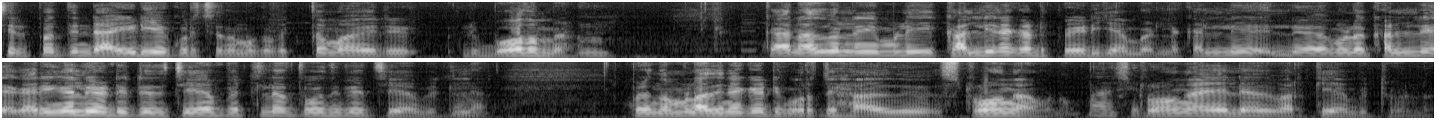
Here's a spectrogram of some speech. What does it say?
ശില്പത്തിന്റെ ഐഡിയയെക്കുറിച്ച് ഐഡിയയെ കുറിച്ച് നമുക്ക് വ്യക്തമായൊരു ഒരു ബോധം വേണം. കാരണം അതുപോലെ നമ്മൾ ഈ കല്ലിനെ കണ്ട് പേടിക്കാൻ പറ്റില്ല കല്ല് നമ്മൾ കല്ല് കരിങ്കല്ല് കണ്ടിട്ട് ഇത് ചെയ്യാൻ പറ്റില്ല തോന്നിപ്പോൾ ചെയ്യാൻ പറ്റില്ല. അപ്പോൾ നമ്മൾ അതിനെക്കാട്ടി കുറച്ച് അത് സ്ട്രോങ് ആവണം. സ്ട്രോങ് ആയാലേ അത് വർക്ക് ചെയ്യാൻ പറ്റുള്ളൂ.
